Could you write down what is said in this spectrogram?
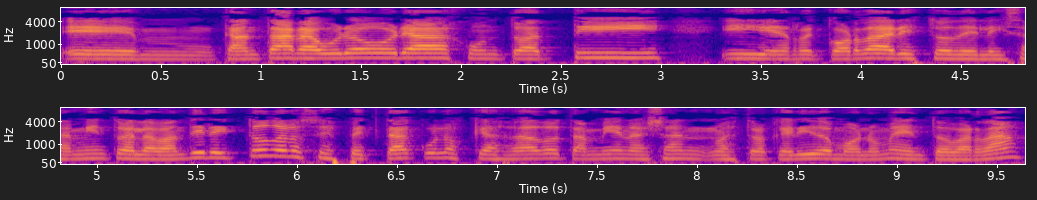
eh, cantar Aurora junto a ti y recordar esto del izamiento de la bandera y todos los espectáculos que has dado también allá en nuestro querido monumento, ¿verdad?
